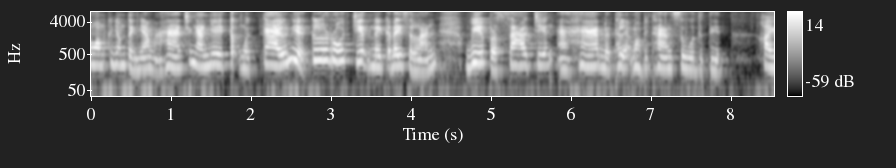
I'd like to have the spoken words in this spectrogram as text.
នាំខ្ញុំទៅញ៉ាំអាហារឆ្ងាញ់ទេទឹកមួយកែវនេះគឺរសជាតិនៃក្តីស្រឡាញ់វាប្រសើរជាងអាហារដែលធ្លាក់មកពីឋានសួគ៌ទៅទៀត ហើយ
